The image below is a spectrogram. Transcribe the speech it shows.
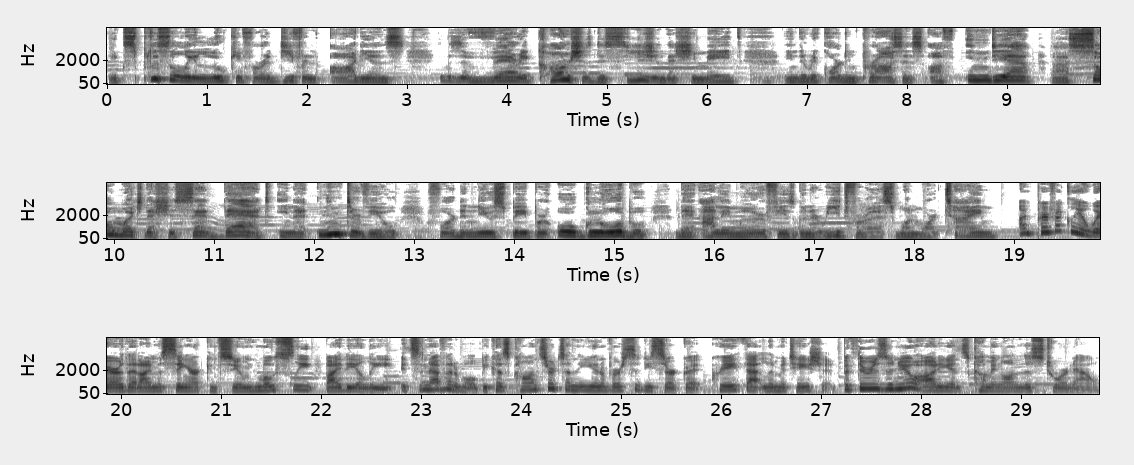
explicitly looking for a different audience. It was a very conscious decision that she made in the recording process of India. Uh, so much that she said that in an interview for the newspaper O Globo that Ali Murphy is going to read for us one more time. I'm perfectly aware that I'm a singer consumed mostly by the elite. It's inevitable because concerts and the university circuit create that limitation. But there is a new audience coming on this tour now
